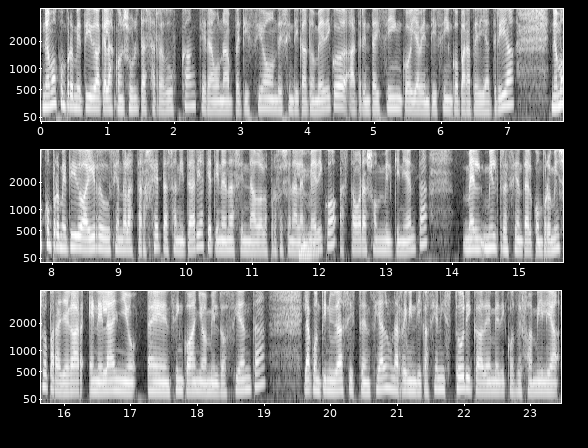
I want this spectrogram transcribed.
No hemos comprometido a que las consultas se reduzcan, que era una petición de sindicato médico, a 35 y a 25 para pediatría. No hemos comprometido a ir reduciendo las tarjetas sanitarias que tienen asignado a los profesionales médicos. Hasta ahora son 1.500. 1.300 el compromiso para llegar en el año, en cinco años a 1.200. La continuidad asistencial, una reivindicación histórica de médicos de familia,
